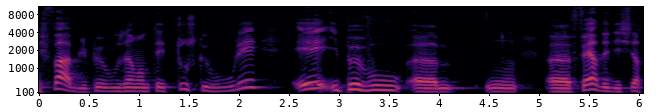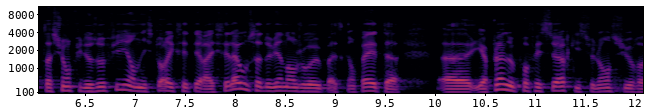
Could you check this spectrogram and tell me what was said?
fables, il peut vous inventer tout ce que vous voulez, et il peut vous euh, faire des dissertations en philosophie, en histoire, etc. Et c'est là où ça devient dangereux, parce qu'en fait, il y a plein de professeurs qui se lancent sur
